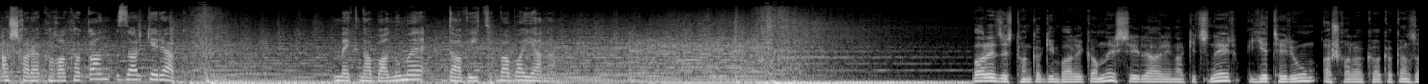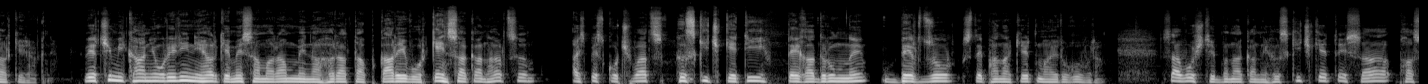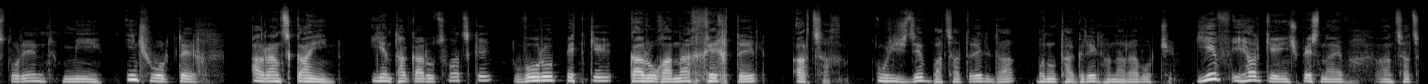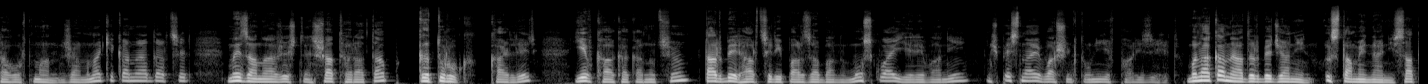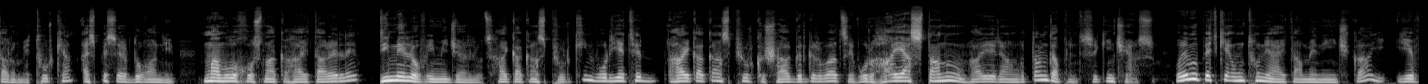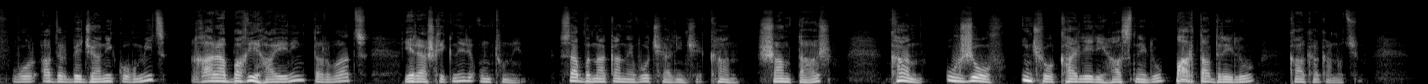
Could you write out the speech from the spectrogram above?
աշխարհակղական զարգերակ։ Մեկնաբանում է Դավիթ Բաբայանը։ Բարև ձեզ թանկագին բարեկամներ, սիրելի հայրենակիցներ, եթերում աշխարհակղական զարգերակն է։ Վերջի մի քանի օրերին իհարկե մեզ համար ամենահրատապ կարևոր կենսական հարցը այսպես կոչված հսկիչ կետի տեղադրումն է Բերձոր Ստեփանակերտ մայրուղու վրա։ Սա ոչ թե բնական է հսկիչ կետ է, սա փաստորեն մի ինչ որտեղ առանցկային ենթակառուցվածք է, որը պետք է կարողանա խեղտել Արցախը։ Ուրիշ ձև բացատրել դա բնութագրել հնարավոր չէ։ Եվ իհարկե, ինչպես նաև անցած հաղորդման ժամանակ եք անդրադարձել, մեզ անհրաժեշտ են շատ հրատապ կտրուկ քայլեր եւ քաղաքականություն տարբեր հարցերի parzabanı Մոսկվայի, Երևանի, ինչպես նաեւ Վաշինգտոնի եւ Փարիզի հետ։ Բնական է Ադրբեջանին ըստ ամենայնի սատարում է Թուրքիան, այսպես Էրդողանի մամլոխոսնակը հայտարել է դիմելով իմիջիալոց հայկական սփյուռքին, որ եթե հայկական սփյուռքը շահագրգռված է, որ Հայաստանում հայերը անվտանգ ապրեն, տեսեք ինչ է ասում։ Ուրեմն պետք է ընդունի այդ ամենը ինչ կա եւ որ Ադրբեջանի կողմից Ղարաբաղի հայերին տրված երաշխիքները ընդունեն։ Սա բնական է ոչ այլ ինչ է, քան շանտաժ, քան ուժով ինչ որ քայլերի հասնելու, պարտադրելու քաղաքականություն։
